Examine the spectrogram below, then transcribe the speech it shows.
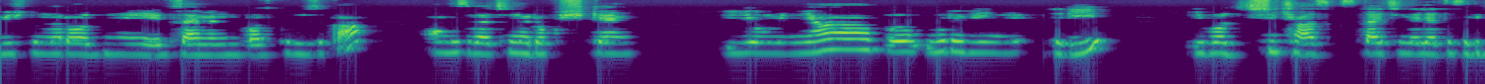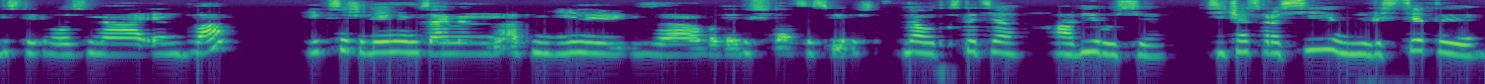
международный экзамен японского языка, он называется Нарёкушикен. И у меня был уровень 3. И вот сейчас, кстати, на лето зарегистрировалась на N2. И, к сожалению, экзамен отменили из-за вот этой ситуации с вирусом. Да, вот, кстати, о вирусе. Сейчас в России университеты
